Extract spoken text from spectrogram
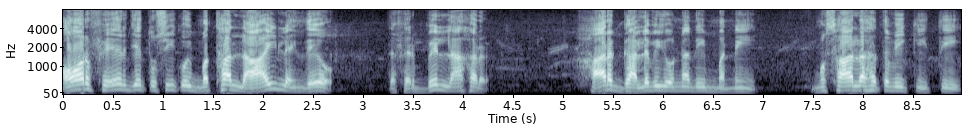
ਔਰ ਫਿਰ ਜੇ ਤੁਸੀਂ ਕੋਈ ਮੱਥਾ ਲਾ ਹੀ ਲੈਂਦੇ ਹੋ, ਤਾਂ ਫਿਰ ਬਿਲ ਆਖਰ ਹਰ ਗੱਲ ਵੀ ਉਹਨਾਂ ਦੀ ਮੰਨੀ ਮੁਸਾਲਹਤ ਵੀ ਕੀਤੀ,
